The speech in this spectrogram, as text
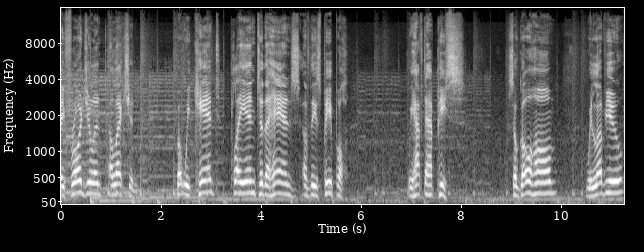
A fraudulent election, but we can't play into the hands of these people. We have to have peace. So go home. We love you.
